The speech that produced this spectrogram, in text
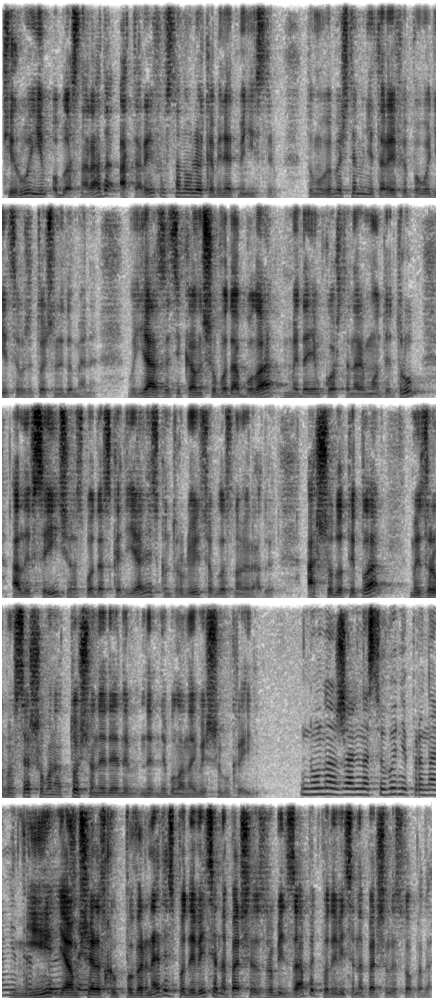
Керує їм обласна рада, а тарифи встановлює Кабінет міністрів. Тому, вибачте мені, тарифи по воді це вже точно не до мене. Я зацікавлений, щоб вода була, ми даємо кошти на ремонти труб, але все інше, господарська діяльність контролюється обласною радою. А щодо тепла, ми зробимо все, щоб вона точно ніде не, була найвищою в Україні. Ну, на жаль, на сьогодні принаймні Ні, я вам ще раз кажу, повернетесь, подивіться на перше, зробіть запит, подивіться на 1 листопада.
